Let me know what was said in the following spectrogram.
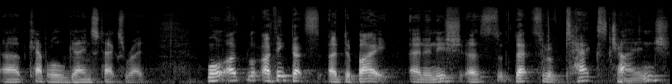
uh, capital gains tax rate. Well, I, look, I think that's a debate and an issue. Uh, that sort of tax change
